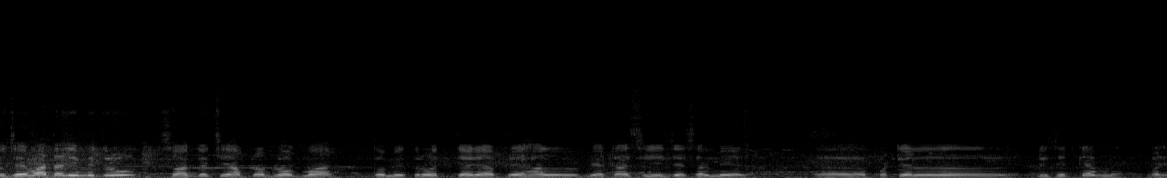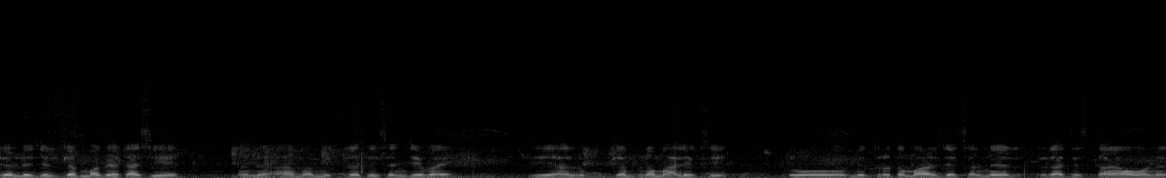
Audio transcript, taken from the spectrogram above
તો જય માતાજી મિત્રો સ્વાગત છે આપણા બ્લોગમાં. તો મિત્રો અત્યારે આપણે હાલ બેઠા છીએ જેસલમેર પટેલ ડિઝિટ કેમ્પ ને? પટેલ ડિઝિટ કેમ્પમાં બેઠા છીએ. અને આમાં મિત્ર છે સંજયભાઈ જે આ કેમ્પના માલિક છે. તો મિત્રો તમારે જેસલમેર રાજસ્થાન આવો ને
